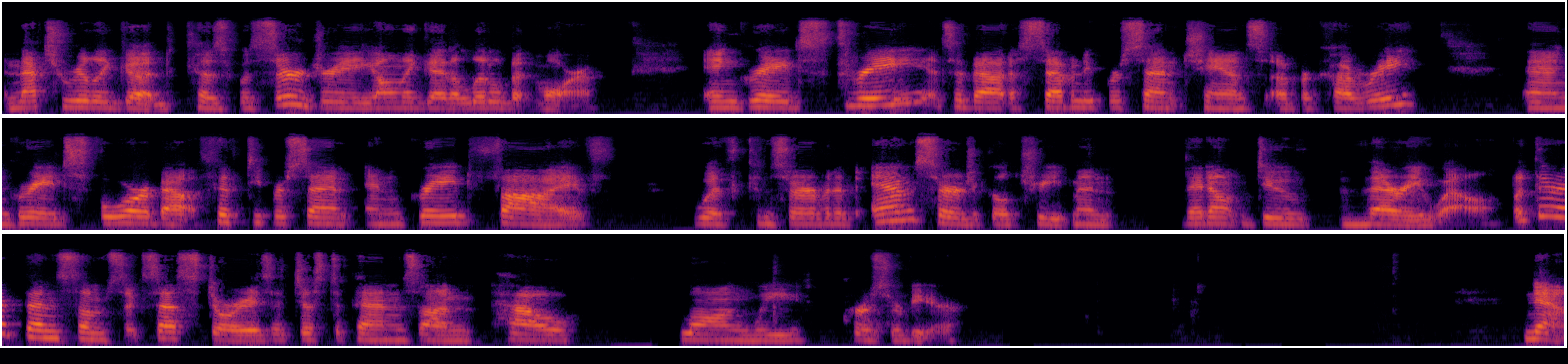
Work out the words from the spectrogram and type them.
And that's really good because with surgery, you only get a little bit more. In grades three, it's about a 70% chance of recovery. and grades four about 50%, and grade five with conservative and surgical treatment, they don't do very well. But there have been some success stories. It just depends on how long we persevere. Now,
